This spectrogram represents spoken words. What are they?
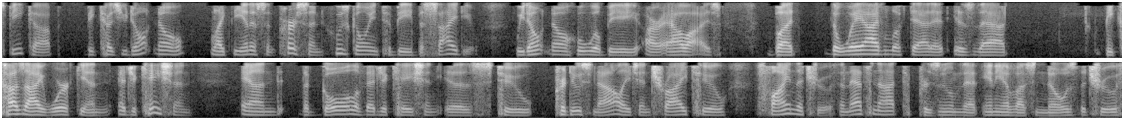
speak up because you don't know, like the innocent person, who's going to be beside you. We don't know who will be our allies. But the way I've looked at it is that because I work in education and the goal of education is to produce knowledge and try to find the truth. And that's not to presume that any of us knows the truth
